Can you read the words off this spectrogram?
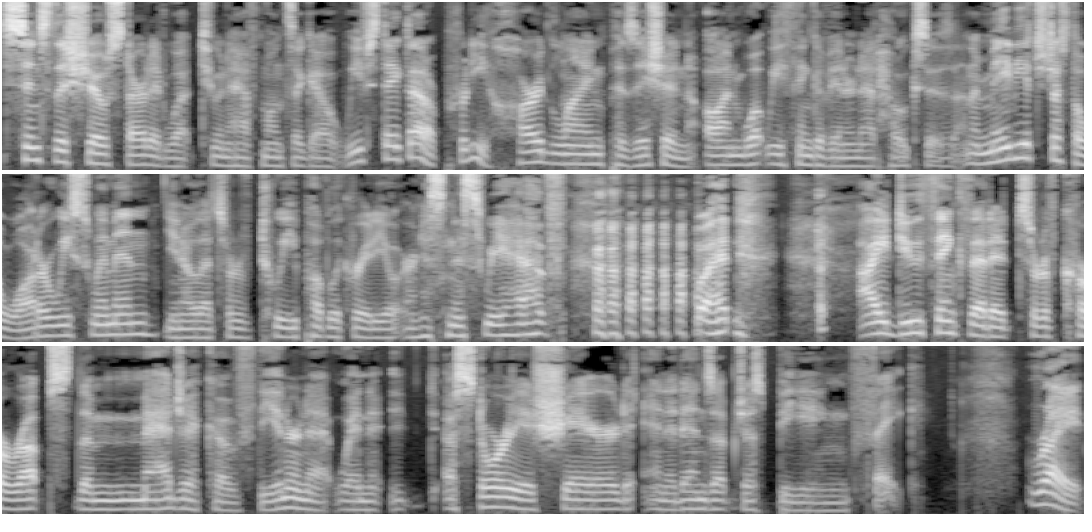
since this show started, what, two and a half months ago, we've staked out a pretty hardline position on what we think of internet hoaxes. And maybe it's just the water we swim in, you know, that sort of twee public radio earnestness we have. but I do think that it sort of corrupts the magic of the internet when a story is shared and it ends up just being fake. Right.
